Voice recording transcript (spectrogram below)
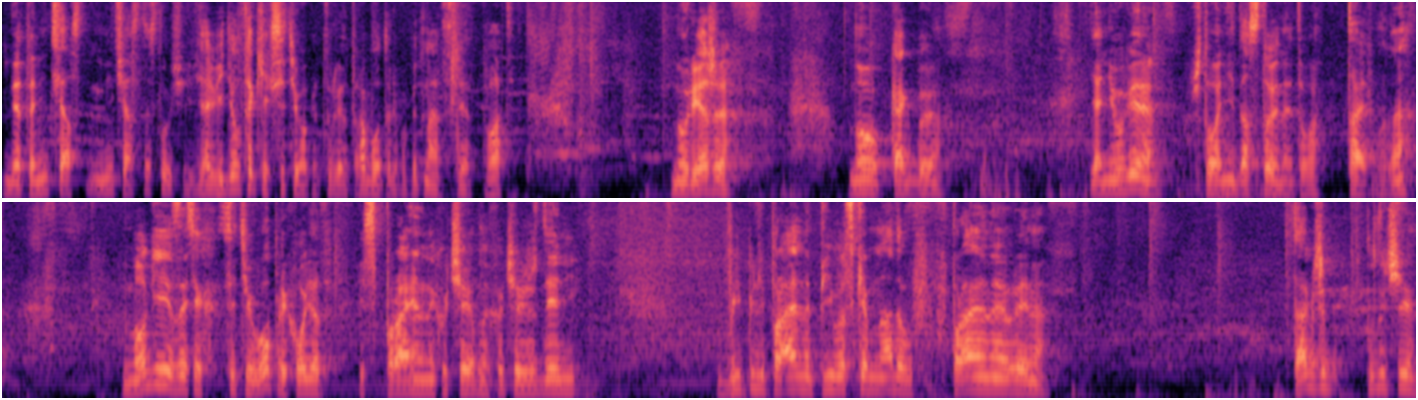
это не, част, не частый случай. Я видел таких CTO, которые отработали по 15 лет, 20 ну, реже, ну, как бы, я не уверен, что они достойны этого тайтла, да? Многие из этих сетево приходят из правильных учебных учреждений, выпили правильно пиво с кем надо в правильное время. Также, будучи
